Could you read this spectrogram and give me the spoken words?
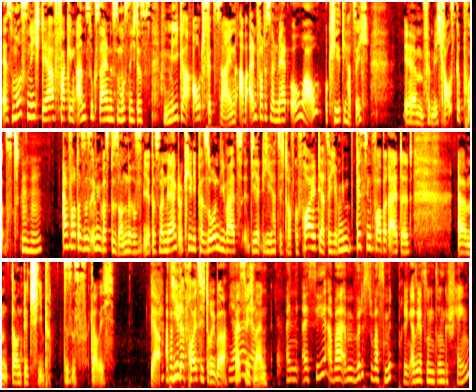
Es muss nicht der fucking Anzug sein, es muss nicht das mega Outfit sein, aber einfach, dass man merkt, oh wow, okay, die hat sich ähm, für mich rausgeputzt. einfach, dass es irgendwie was Besonderes wird, dass man merkt, okay, die Person, die war jetzt, die, die hat sich drauf gefreut, die hat sich irgendwie ein bisschen vorbereitet. Ähm, don't be cheap. Das ist, glaube ich, ja. Aber Jeder wie- freut sich drüber. Ja, weißt du, wie ich ja. meine? Ein, I see, aber ähm, würdest du was mitbringen? Also jetzt so ein, so ein Geschenk?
